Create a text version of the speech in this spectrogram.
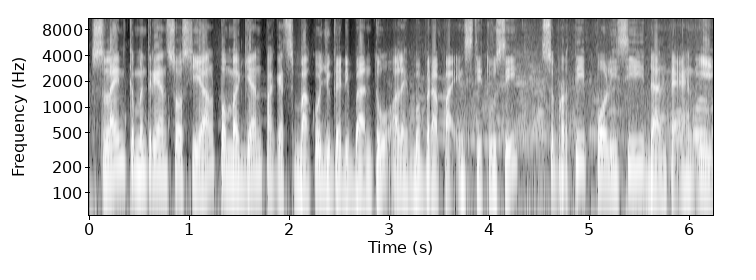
Selain Kementerian Sosial, pembagian paket sembako juga dibantu oleh beberapa institusi seperti polisi dan TNI.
